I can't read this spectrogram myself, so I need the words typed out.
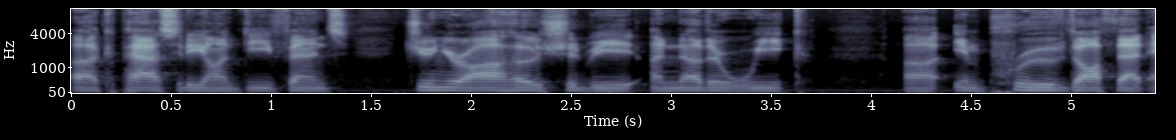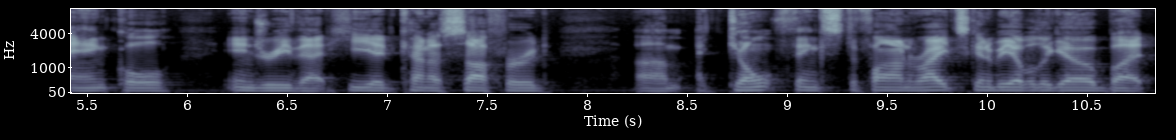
uh, capacity on defense. Junior Aho should be another week uh, improved off that ankle injury that he had kind of suffered. Um, I don't think Stefan Wright's going to be able to go, but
